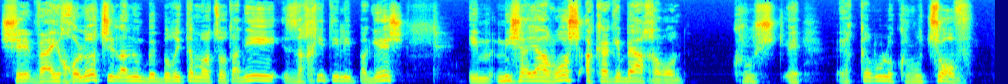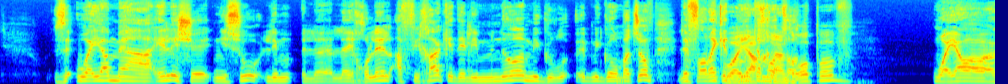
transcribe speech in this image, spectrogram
ש... והיכולות שלנו בברית המועצות. אני זכיתי להיפגש עם מי שהיה ראש הקג"ב האחרון, קרוש... אה, איך קראו לו? קרוצ'וב. זה, הוא היה מהאלה שניסו למ- לחולל הפיכה כדי למנוע מגור, מגורבצ'וב לפרק את הוא ברית היה אחרי המועצות. אנדרופוב? הוא היה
